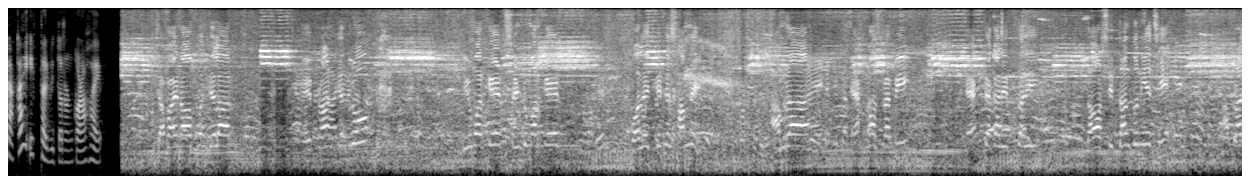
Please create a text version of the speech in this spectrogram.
টাকায় ইফতার বিতরণ করা হয়। চাঁপাইনবাবগঞ্জ জেলার প্রাণকেন্দ্র new market, Sentu market, college গেটের সামনে আমরা এক মাস ব্যাপী এক টাকার ইফতারি দেওয়ার সিদ্ধান্ত নিয়েছি। আপনারা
